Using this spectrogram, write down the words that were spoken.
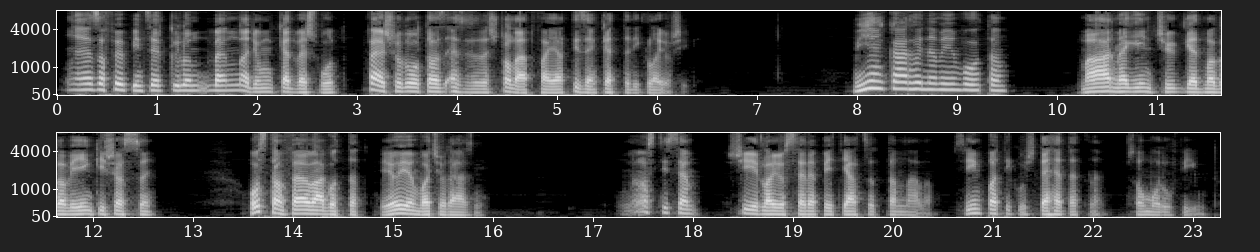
Ez a főpincér különben nagyon kedves volt, felsorolta az ezredes családfáját 12. Lajosig. Milyen kár, hogy nem én voltam? Már megint csügged maga vén kisasszony. Hoztam felvágottat, jöjjön vacsorázni. Azt hiszem, Sír Lajos szerepét játszottam nála. Szimpatikus, tehetetlen, szomorú fiút.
